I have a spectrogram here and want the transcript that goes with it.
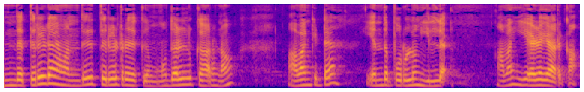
இந்த திருடன் வந்து திருடுறதுக்கு முதல் காரணம் அவன்கிட்ட எந்த பொருளும் இல்லை. அவன் ஏழையாக இருக்கான்.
